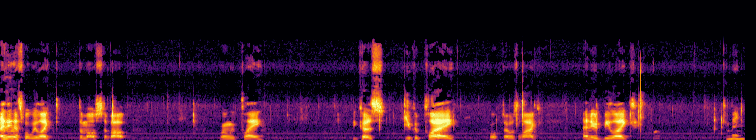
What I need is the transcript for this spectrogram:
I think that's what we liked the most about when we play. Because you could play, oh, that was lag, and it would be like, come in.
